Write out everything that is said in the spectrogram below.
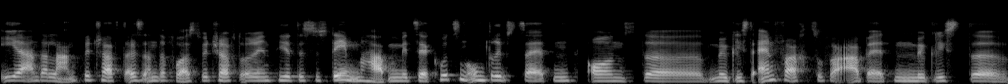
eher an der Landwirtschaft als an der Forstwirtschaft orientiertes System haben mit sehr kurzen Umtriebszeiten und äh, möglichst einfach zu verarbeiten, möglichst äh,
